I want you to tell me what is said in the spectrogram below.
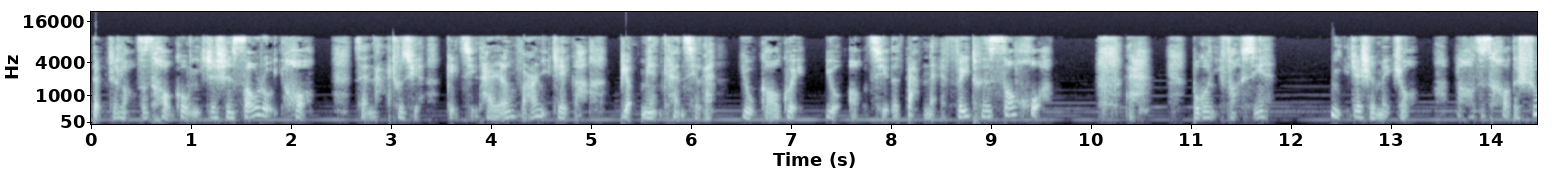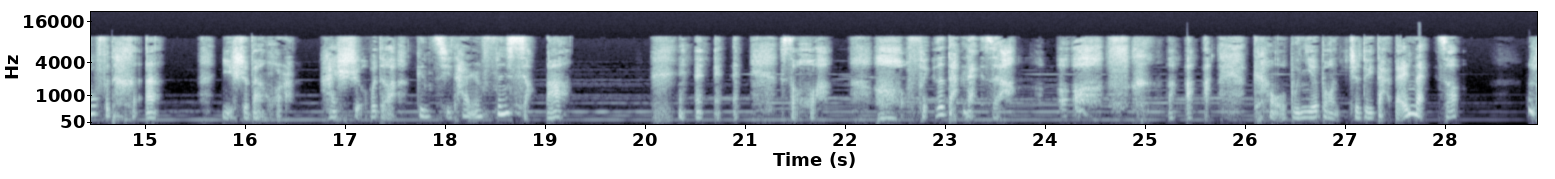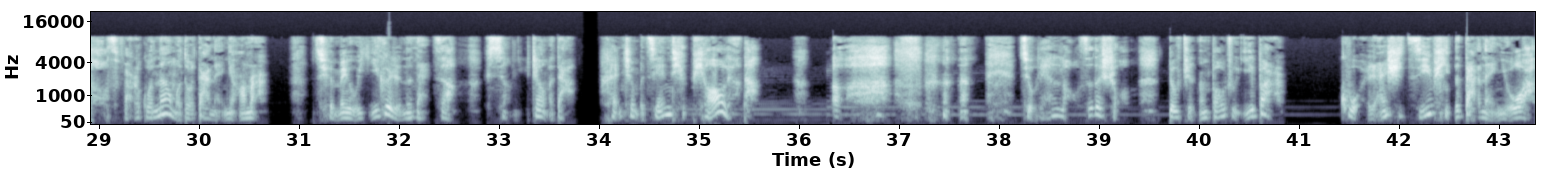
等着老子操够你这身骚肉以后，再拿出去给其他人玩你这个表面看起来又高贵又傲气的大奶肥臀骚货。哎，不过你放心。你这身美肉，老子操的舒服的很，一时半会儿还舍不得跟其他人分享呢。骚货，好肥的大奶子呀！哦，看我不捏爆你这对大白奶子！老子玩过那么多大奶娘们，却没有一个人的奶子像你这么大，还这么坚挺漂亮的。啊，就连老子的手都只能包住一半。果然是极品的大奶牛啊！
